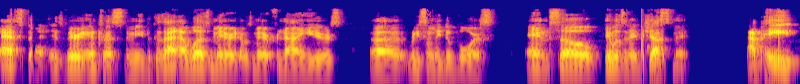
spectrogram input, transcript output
aspect is very interesting to me because I, I was married. I was married for nine years. Uh, recently divorced, and so it was an adjustment I paid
